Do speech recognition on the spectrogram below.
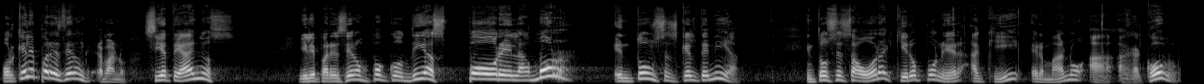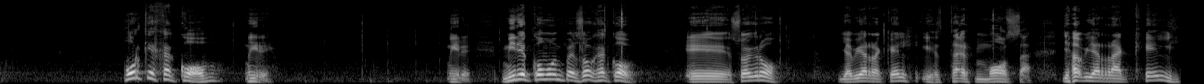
¿Por qué le parecieron, hermano? Siete años. Y le parecieron pocos días por el amor entonces que él tenía. Entonces ahora quiero poner aquí, hermano, a, Jacob. Porque Jacob, mire, mire, mire cómo empezó Jacob. Eh, suegro, ya había Raquel y está hermosa. Ya había Raquel y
